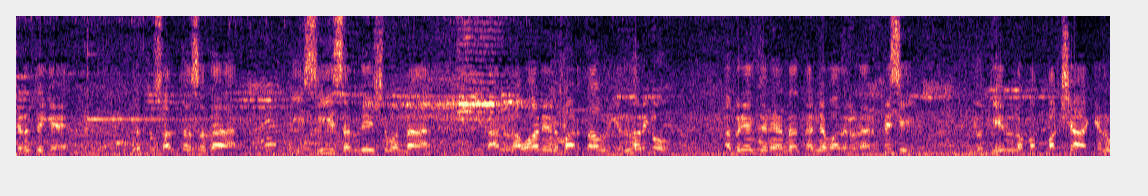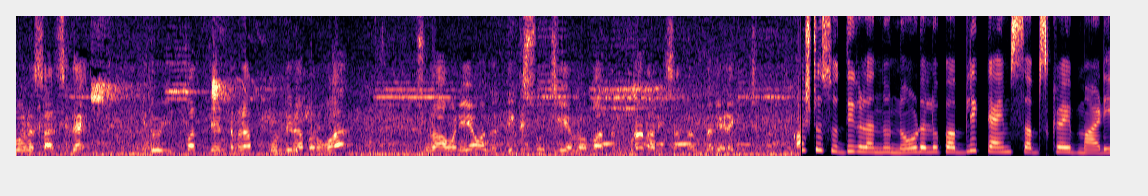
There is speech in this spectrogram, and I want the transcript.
ಜನತೆಗೆ ಇವತ್ತು ಸಂತಸದ ಈ ಸಿಹಿ ಸಂದೇಶವನ್ನು ನಾನು ರವಾನೆಯನ್ನು ಮಾಡ್ತಾ ಅವ್ರಿಗೆಲ್ಲರಿಗೂ ಅಭಿನಂದನೆಯನ್ನು, ಧನ್ಯವಾದಗಳನ್ನು ಅರ್ಪಿಸಿ ಇವತ್ತೇನು ನಮ್ಮ ಪಕ್ಷ ಗೆಲುವನ್ನು ಸಾಧಿಸಿದೆ. ಇದು ಇಪ್ಪತ್ತೆಂಟರ ಮುಂದಿನ ಬರುವ ಚುನಾವಣೆಯ ಒಂದು ದಿಕ್ಸೂಚಿ ಅನ್ನೋ ಮಾತನ್ನು ಕೂಡ ನಾನು ಈ ಸಂದರ್ಭದಲ್ಲಿ ಹೇಳಕ್ಕೆ ಇಚ್ಛೆ ಅಷ್ಟು ಸುದ್ದಿಗಳನ್ನು ನೋಡಲು ಪಬ್ಲಿಕ್ ಟೈಮ್ಸ್ ಸಬ್ಸ್ಕ್ರೈಬ್ ಮಾಡಿ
